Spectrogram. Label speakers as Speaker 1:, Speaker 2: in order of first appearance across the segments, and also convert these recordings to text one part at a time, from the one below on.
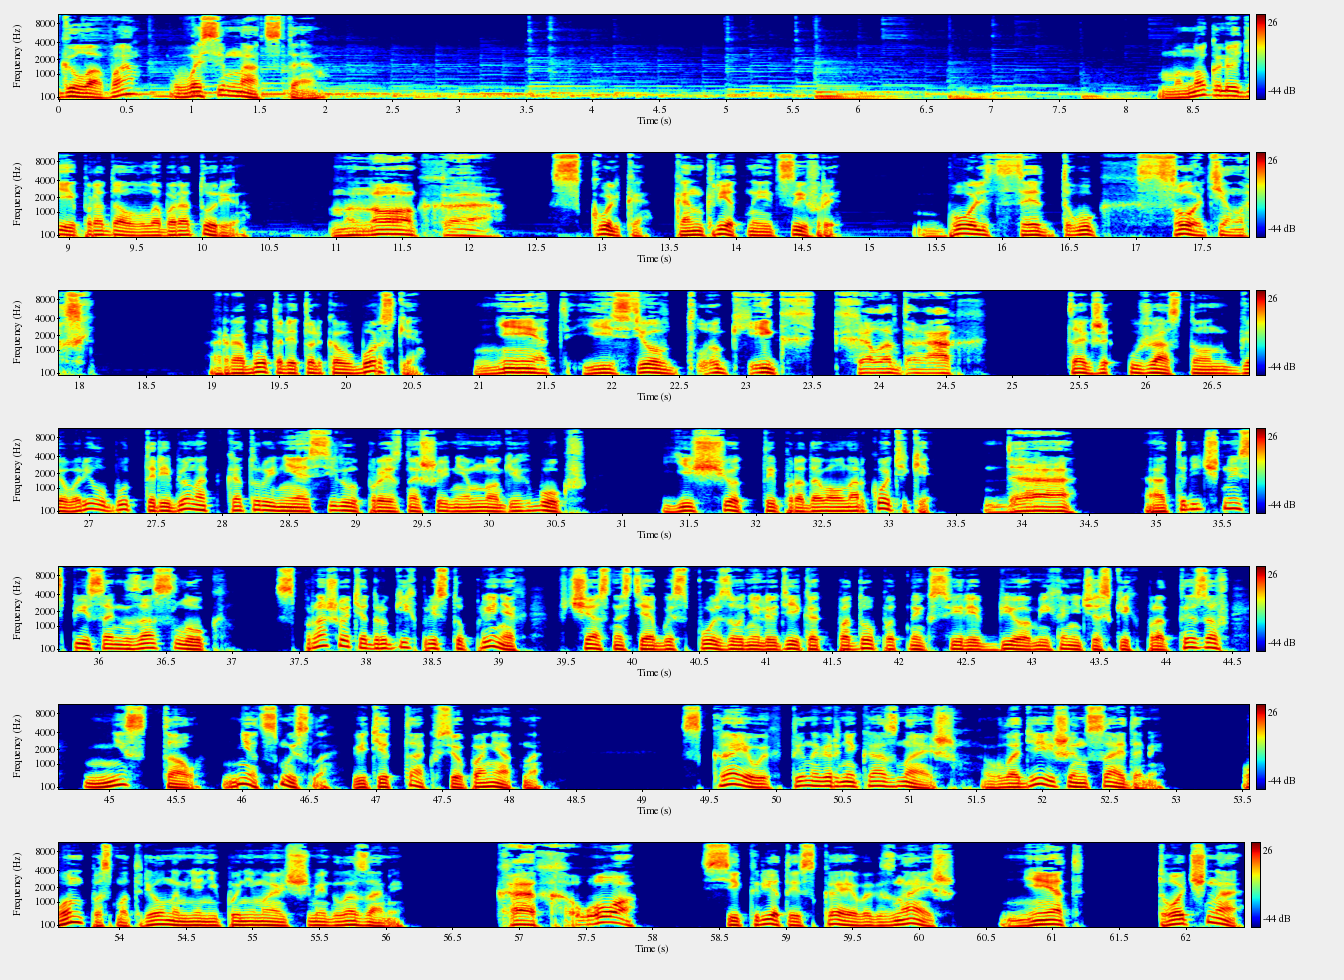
Speaker 1: Глава 18 Много людей продал в лабораторию?
Speaker 2: Много.
Speaker 1: Сколько? Конкретные цифры.
Speaker 2: Больше двух сотен.
Speaker 1: Работали только в Борске?
Speaker 2: Нет, еще в других холодах.
Speaker 1: Также ужасно он говорил, будто ребенок, который не осилил произношение многих букв. «Еще ты продавал наркотики?»
Speaker 2: «Да».
Speaker 1: «Отличный список заслуг. Спрашивать о других преступлениях, в частности об использовании людей как подопытных в сфере биомеханических протезов, не стал. Нет смысла, ведь и так все понятно. Скаевых ты наверняка знаешь, владеешь инсайдами. Он посмотрел на меня непонимающими глазами.
Speaker 2: «Как о?
Speaker 1: Секреты Скаевых знаешь?» «Нет». «Точно?»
